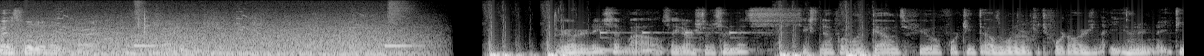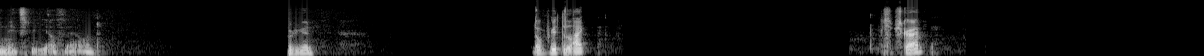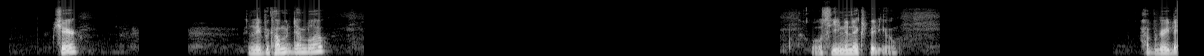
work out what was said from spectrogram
Best foot ever. Alright. Alright. 387 miles, 8 hours, 37 minutes, 69.1 gallons of fuel, $14,154, and 818 XP off that one. Pretty good. Don't forget to like, subscribe, share, and leave a comment down below. We'll see you in the next video. Have a great day.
